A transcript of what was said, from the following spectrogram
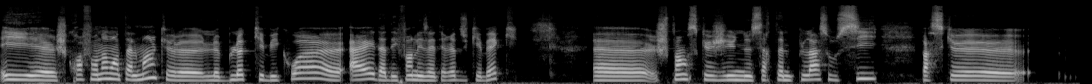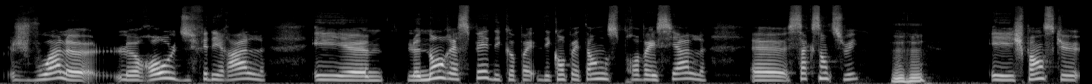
et euh, je crois fondamentalement que le, le Bloc québécois aide à défendre les intérêts du Québec. Je pense que j'ai une certaine place aussi parce que je vois le, le rôle du fédéral et le non-respect des, des, compétences provinciales s'accentuer. Mm -hmm. Et je pense que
